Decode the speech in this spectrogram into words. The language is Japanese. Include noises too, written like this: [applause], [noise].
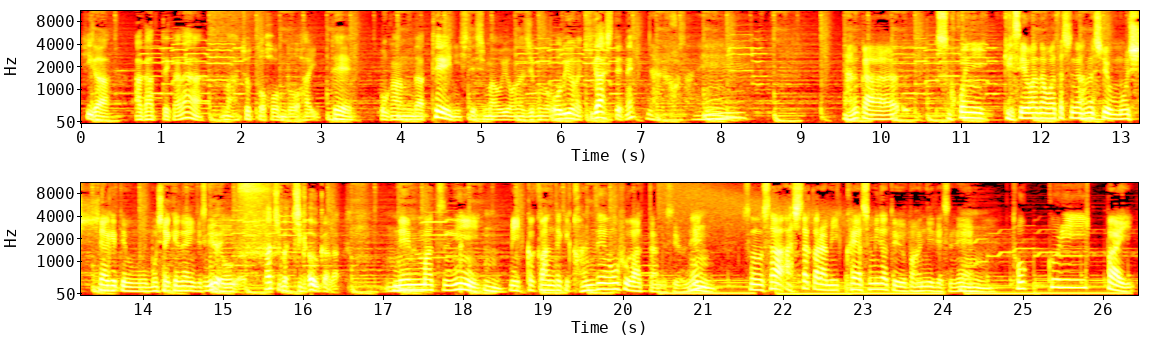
日が上がってから、まあ、ちょっと本堂入って拝んだ体にしてしまうような自分がおるような気がしてね。なるほどね、なんかそこに下世話な私の話を申し上げても申し訳ないんですけど立場違うから、うん。年末にうん。3日間だけ完全オフがあったんですよね、うんそのさ明日から3日休みだという晩にですね、うん。とっくり一杯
